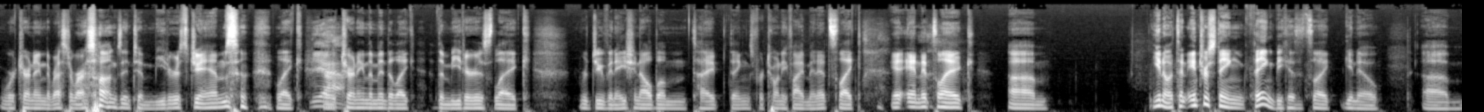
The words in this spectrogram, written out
we're turning the rest of our songs into meters jams like Yeah. turning them into like the meters like rejuvenation album type things for 25 minutes like and it's like um you know it's an interesting thing because it's like you know um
